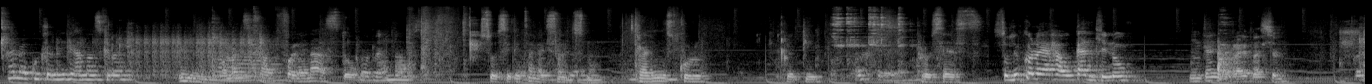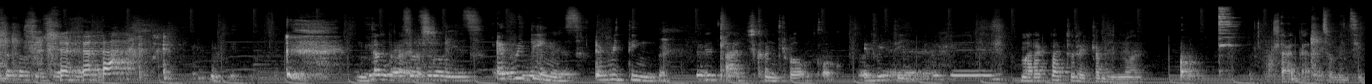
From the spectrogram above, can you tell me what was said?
Kana kutlolile amaskram. Mm, for Lenas though. So se ketsa license no. Driving school. Qetile. Okay. Process. So le kolo ya hao ka ntle no. Nka e drive shem. Everything, everything, touch control, everything. Mara ke batho reka menwana. Tlaka automatic.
